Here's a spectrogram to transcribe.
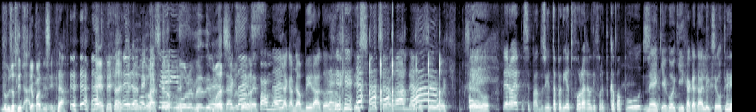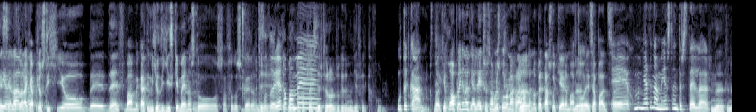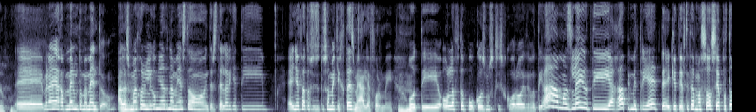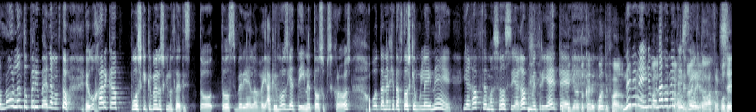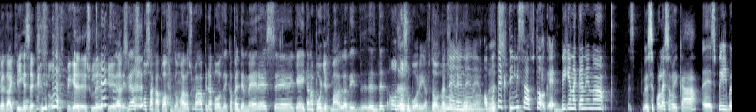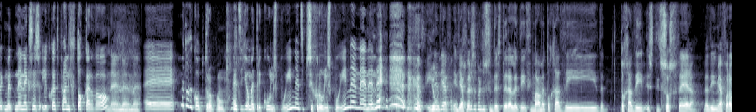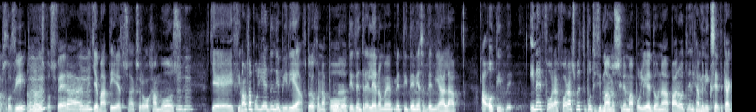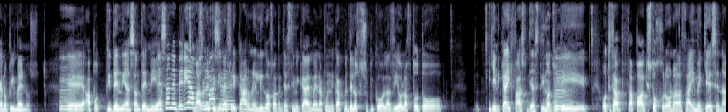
Νομίζω αυτή είναι η σωστή απάντηση. Θα- Ναι, θε να Ε, να μου με το κλασίσεις. ξέρεις. Εγώ, ρε παιδί Ναι, μου, άσε με εντάξει, τώρα. ρε, πάμε Εντάξει. για καμιά μπύρα τώρα να συζητήσουμε. Ξέρω εγώ αν έπεσε ή όχι. Ξέρω εγώ. Θεωρώ έπεσε πάντως γιατί τα παιδιά του φοράγανε διαφορετικά παπούτσια. Ναι, και εγώ εκεί είχα καταλήξει εγώ την Ε, αίσθηση, για αλλά μάλλον τώρα θα για ποιο στοιχείο ε, δεν θυμάμαι. Κάτι με είχε οδηγήσει και εμένα στο, σε αυτό το συμπέρασμα. Θοδωρή, Εγώ δεν το αγαπάμε- είχα πιάσει δευτερόλεπτο και δεν με ενδιαφέρει καθόλου. Ούτε καν. Μα, Και εγώ απλά για να διαλέξω, σαν μου λες κορώνα γράμματα, ενώ πετάς το κέρμα αυτό. Έτσι απάντησα. Ε, έχουμε μια δυναμία στο Interstellar. Ναι, την έχουμε. Ε, εμένα είναι αγαπημένη μου το Memento. Αλλά ας πούμε έχω λίγο μια δυναμία στο Interstellar γιατί ένιωθα, το συζητούσαμε και χτες με άλλη αφορμή, Ότι όλο αυτό που ο κόσμος ξεσκορόιδευε, ότι Α, μας λέει ότι η αγάπη μετριέται και ότι αυτή θα μας σώσει από τον Όλαν, το περιμέναμε αυτό. Εγώ χάρηκα που ο συγκεκριμένος σκηνοθέτης το, το συμπεριέλαβε. Ακριβώς γιατί είναι τόσο ψυχρός. Οπότε όταν έρχεται αυτός και μου λέει Ναι, η αγάπη θα μας σώσει, η αγάπη μετριέται. Πήγε να το κάνει quantify. Ναι, ναι, ναι, είναι μονάδα μέτρησης. Δεν μπορεί το άνθρωπο, ρε παιδάκι Πήγε μου. σε εξισώσεις, πήγε, σου λέει, «OK, Δηλαδή εντάξει, δεν θα σου πω σ' αγαπώ αυτή τη εβδομάδα, σου είπα πριν από 15 μέρες και ήταν απόγευμα. Δηλαδή δεν- δεν- ο, τόσο μπορεί αυτό. Τα Ναι, ναι, ναι, εκτιμούμε. ναι. Οπότε εκτίμησα αυτό. Ε, Πήγε να κάνει ένα. Σε πολλά εισαγωγικά, ε, Spielberg με την έννοια, ξέρεις, λίγο κάτι πιο ανοιχτό καρδό. Ναι, ναι, ναι. Ε, με το δικό του τρόπο. Έτσι, γεωμετρικούλης που είναι, έτσι, ψυχρούλης που είναι. Ναι, ναι, ναι. Είναι ενδια... ενδιαφέρουσα πριν του Interstellar. Δηλαδή θυμάμαι το είχα δει, δεν- το είχα δει στη, στο σφαίρα. Δηλαδή μια φορά το έχω δει, το είχα δει στο σφαίρα, γεμάτη αίθουσα, ξέρω εγώ, χαμός. Και θυμάμαι ήταν πολύ έντονη εμπειρία. Αυτό έχω να πω. Ότι δεν τρελαίνομαι με την ταινία σαν ταινία, αλλά α, ότι είναι φορά, φορά ας πούμε, που τη θυμάμαι στο σινεμά πολύ έντονα, παρότι δεν είχα μείνει εξαιρετικά ικανοποιημένος ε, από την ταινία σαν ταινία. Ναι, σαν εμπειρία όμως Μάλλον επειδή θυμάσαι- με φρικάρουν λίγο αυτά τα διαστημικά εμένα, που είναι κάπου εντελώς προσωπικό. Δηλαδή όλο αυτό το. Γενικά η φάση του διαστήματος ότι, ότι θα, θα πάω και στο χρόνο, αλλά θα είμαι και σε ένα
